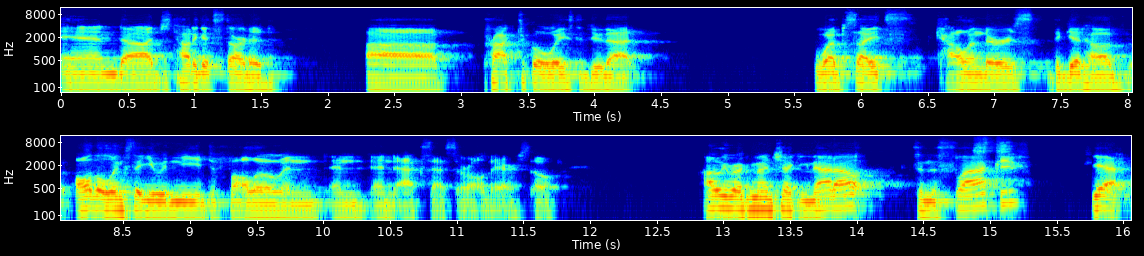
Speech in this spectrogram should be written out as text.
and uh, just how to get started, uh, practical ways to do that, websites, calendars, the GitHub, all the links that you would need to follow and, and, and access are all there. So highly recommend checking that out. It's in the Slack. Steve? Yeah.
